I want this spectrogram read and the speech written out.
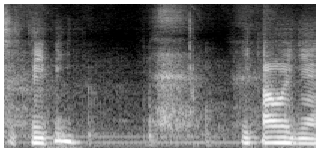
That's just creepy. He followed you.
